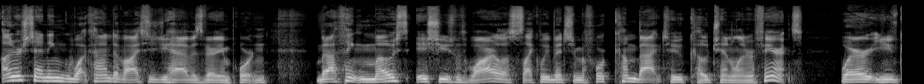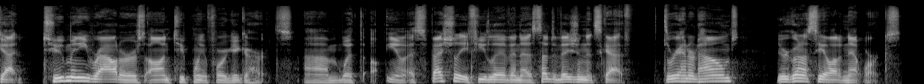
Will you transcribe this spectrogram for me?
understanding what kind of devices you have is very important. But I think most issues with wireless, like we mentioned before, come back to co-channel interference where you've got too many routers on 2.4 gigahertz. Um, with you know, especially if you live in a subdivision that's got 300 homes, you're going to see a lot of networks.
